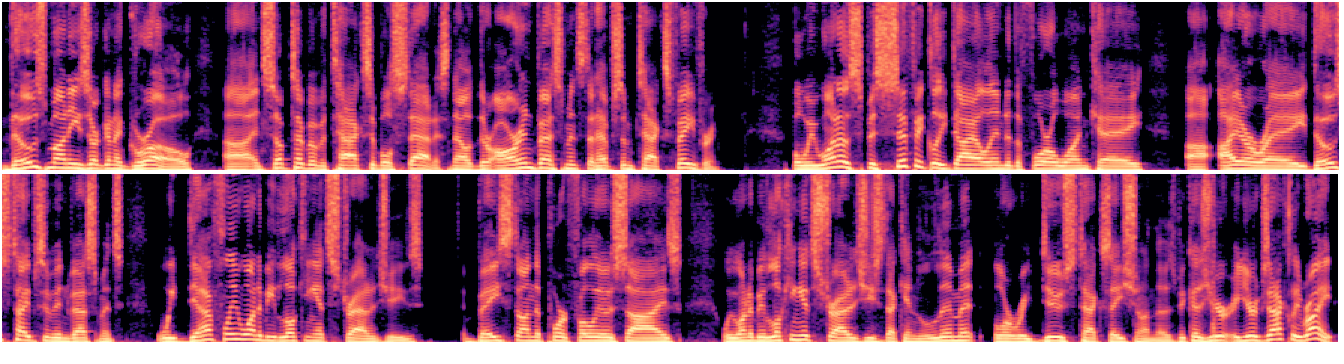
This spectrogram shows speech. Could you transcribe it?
Those monies are going to grow uh, in some type of a taxable status. Now, there are investments that have some tax favoring, but we want to specifically dial into the 401k. Uh, IRA, those types of investments, we definitely want to be looking at strategies based on the portfolio size. We want to be looking at strategies that can limit or reduce taxation on those because you're you're exactly right.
